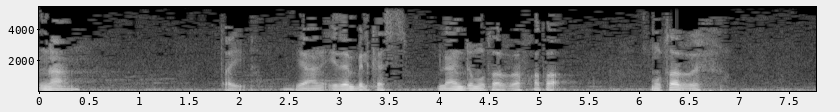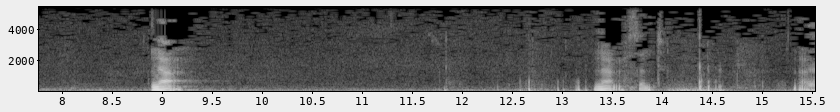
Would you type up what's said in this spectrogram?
نعم. طيب. يعني إذا بالكسر. اللي عنده مطرف خطأ. مطرف. نعم. نعم أحسنت. نعم.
